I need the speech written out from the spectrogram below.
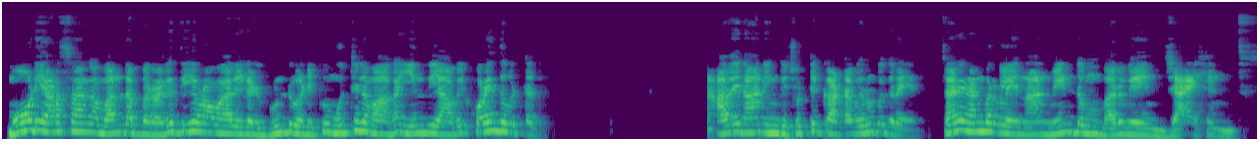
மோடி அரசாங்கம் வந்த பிறகு தீவிரவாதிகள் குண்டுவெடிப்பு முற்றிலுமாக இந்தியாவில் குறைந்து விட்டது. அதை நான் இங்கு சுட்டிக்காட்ட விரும்புகிறேன். சரி நண்பர்களை நான் மீண்டும் வருவேன். ஜெய் ஹிந்த்.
